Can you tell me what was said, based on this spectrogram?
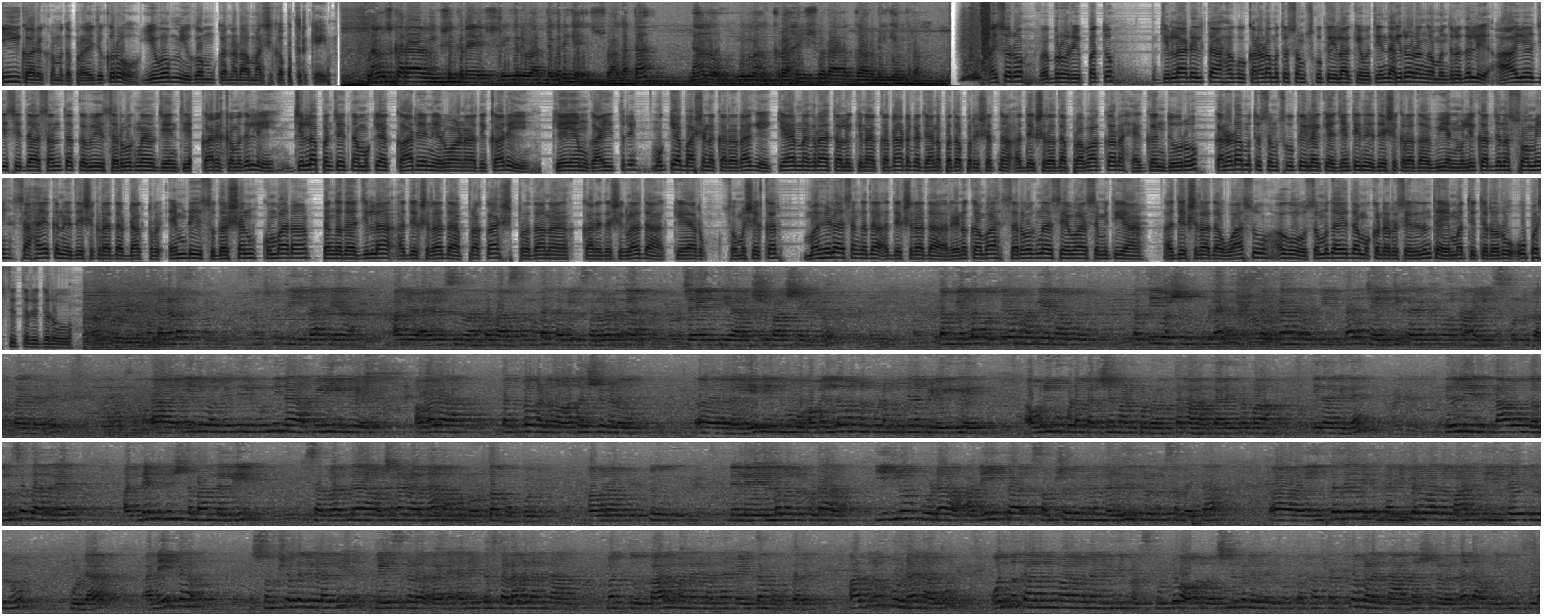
ಈ ಕಾರ್ಯಕ್ರಮದ ಪ್ರಾಯೋಜಕರು ಯುವಂ ಯುಗಂ ಕನ್ನಡ ಮಾಸಿಕ ಪತ್ರಿಕೆ. ನಮಸ್ಕಾರ ವೀಕ್ಷಕರೇ ಶ್ರೀಗರಿ ವಾರ್ತೆಗರಿಗೆ ಸ್ವಾಗತ. ನಾನು ನಿಮ್ಮ ಗ್ರಹೇಶ್ವರ ಗಾರ್ಡಿಗೇಂದ್ರ ಮೈಸೂರು ಫೆಬ್ರವರಿ ಇಪ್ಪತ್ತು. ಜಿಲ್ಲಾಡಳಿತ ಹಾಗೂ ಕನ್ನಡ ಮತ್ತು ಸಂಸ್ಕೃತಿ ಇಲಾಖೆ ವತಿಯಿಂದ ರಂಗ ಮಂದಿರದಲ್ಲಿ ಆಯೋಜಿಸಿದ ಸಂತ ಕವಿ ಸರ್ವಜ್ಞ ಜಯಂತಿ ಕಾರ್ಯಕ್ರಮದಲ್ಲಿ ಜಿಲ್ಲಾ ಪಂಚಾಯತ್ನ ಮುಖ್ಯ ಕಾರ್ಯನಿರ್ವಹಣಾಧಿಕಾರಿ ಕೆಎಂ ಗಾಯತ್ರಿ, ಮುಖ್ಯ ಭಾಷಣಕಾರರಾಗಿ ಕೆಆರ್ ನಗರ ತಾಲೂಕಿನ ಕರ್ನಾಟಕ ಜಾನಪದ ಪರಿಷತ್ನ ಅಧ್ಯಕ್ಷರಾದ ಪ್ರಭಾಕರ್ ಹೆಗ್ಗಂದೂರು, ಕನ್ನಡ ಮತ್ತು ಸಂಸ್ಕೃತಿ ಇಲಾಖೆಯ ಜಂಟಿ ನಿರ್ದೇಶಕರಾದ ವಿಎನ್ ಮಲ್ಲಿಕಾರ್ಜುನ ಸ್ವಾಮಿ ಸಹಾಯಕ ನಿರ್ದೇಶಕರಾದ ಡಾಕ್ಟರ್ ಎಂಡಿ ಸುದರ್ಶನ್, ಕುಂಬಾರ ಸಂಘದ ಜಿಲ್ಲಾ ಅಧ್ಯಕ್ಷರಾದ ಪ್ರಕಾಶ್ ಪ್ರಧಾನ ಕಾರ್ಯದರ್ಶಿಗಳಾದ ಕೆಆರ್ ಸೋಮಶೇಖರ್, ಮಹಿಳಾ ಸಂಘದ ಅಧ್ಯಕ್ಷರಾದ ರೇಣುಕಾಂಬ, ಸರ್ವಜ್ಞ ಸೇವಾ ಸಮಿತಿಯ ಅಧ್ಯಕ್ಷರಾದ ವಾಸು ಹಾಗೂ ಸಮುದಾಯದ ಮುಖಂಡರು ಸೇರಿದಂತೆ ಮತ್ತಿತರರು ಉಪಸ್ಥಿತರಿದ್ದರು. ಸಂಸ್ಕೃತಿ ಇಲಾಖೆಯ ಅಲ್ಲಿ ಆಯೋಜಿಸಿರುವಂತಹ ಸಂತ ಕವಿ ಸರ್ವಜ್ಞ ಜಯಂತಿಯ ಶುಭಾಶಯಗಳು. ತಮಗೆಲ್ಲ ಗೊತ್ತಿರೋ ಹಾಗೆ ನಾವು ಪ್ರತಿ ವರ್ಷವೂ ಕೂಡ ಸರ್ಕಾರದ ವತಿಯಿಂದ ಜಯಂತಿ ಕಾರ್ಯಕ್ರಮವನ್ನು ಆಯೋಜಿಸಿಕೊಂಡು ಬರ್ತಾ ಇದ್ದೇವೆ. ಇದು ಒಂದು ರೀತಿಯಲ್ಲಿ ಮುಂದಿನ ಪೀಳಿಗೆಗೆ ಅವರ ತತ್ವಗಳು, ಆದರ್ಶಗಳು ಏನಿದ್ವು ಅವೆಲ್ಲವನ್ನು ಕೂಡ ಮುಂದಿನ ಪೀಳಿಗೆಗೆ ಅವರಿಗೂ ಕೂಡ ಪರಿಚಯ ಮಾಡಿಕೊಡುವಂತಹ ಕಾರ್ಯಕ್ರಮ ಇದಾಗಿದೆ. ಇದರಲ್ಲಿ ನಾವು ಗಮನಿಸೋದಾದ್ರೆ ಹದಿನೆಂಟನೇ ಶತಮಾನದಲ್ಲಿ ಸರ್ವಜ್ಞ ವಚನಗಳನ್ನ ನಾವು ನೋಡ್ತಾ ಹೋಗ್ಬೋದು. ಅವರ ಹುಟ್ಟು ನೆಲೆ ಎಲ್ಲವನ್ನು ಕೂಡ ಈಗಲೂ ಕೂಡ ಅನೇಕ ಸಂಶೋಧನೆಗಳು ನಡೆದಿದ್ರು ಸಮೇತ ಇಂಥದೇ ನಿಖರವಾದ ಮಾಹಿತಿ ಇಲ್ಲದೇ ಇದ್ರೂ ಕೂಡ ಅನೇಕ ಸಂಶೋಧನೆಗಳಲ್ಲಿ ಪ್ಲೇಸ್ಗಳ ಅನೇಕ ಸ್ಥಳಗಳನ್ನ ಮತ್ತು ಕಾಲಮಾನಗಳನ್ನ ಹೇಳ್ತಾ ಹೋಗ್ತಾರೆ. ಆದರೂ ಕೂಡ ನಾವು ಒಂದು ಕಾಲಮಾನವನ್ನ ನಿಗದಿಪಡಿಸಿಕೊಂಡು ಅವರ ವಚನಗಳಲ್ಲಿರುವಂತಹ ತತ್ವಗಳನ್ನ, ಆದರ್ಶಗಳನ್ನ ನಾವು ಇದು ಕೂಡ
